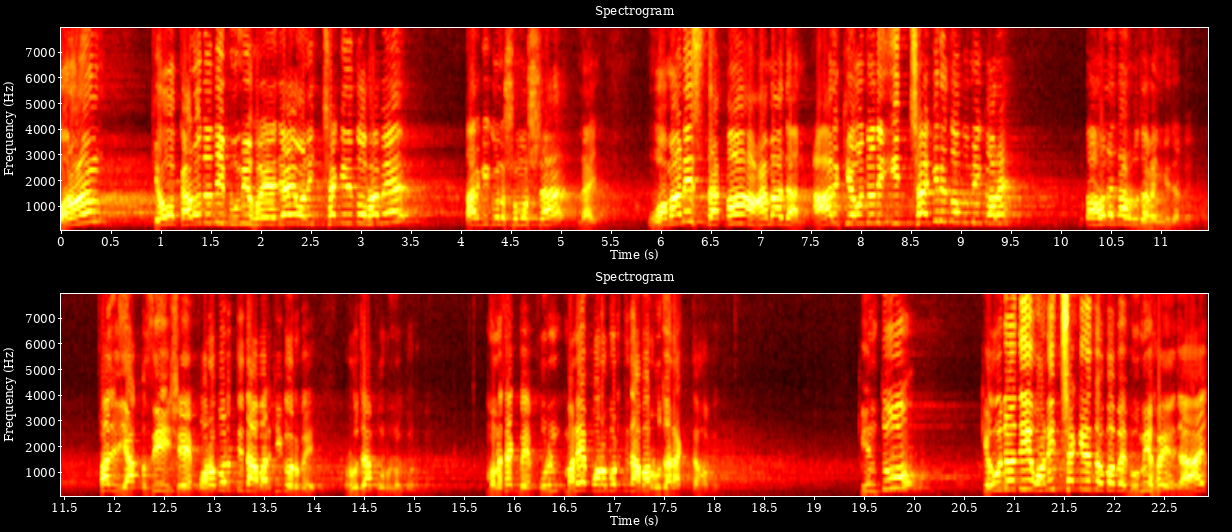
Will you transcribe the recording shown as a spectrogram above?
বরং কেউ কারও যদি ভূমি হয়ে যায় অনিচ্ছাকৃতভাবে, তার কি কোনো সমস্যা নাই। ওমানিস তাকা আমাদান, আর কেউ যদি ইচ্ছাকৃত ভূমি করে, তাহলে তার রোজা ভেঙে যাবে। ফাল ইয়াকজি, সে পরবর্তীতে আবার কি করবে? রোজা পূর্ণ করবে। মনে থাকবে মানে পরবর্তীতে আবার রোজা রাখতে হবে। কিন্তু কেউ যদি অনিচ্ছাকৃতভাবে ভূমি হয়ে যায়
